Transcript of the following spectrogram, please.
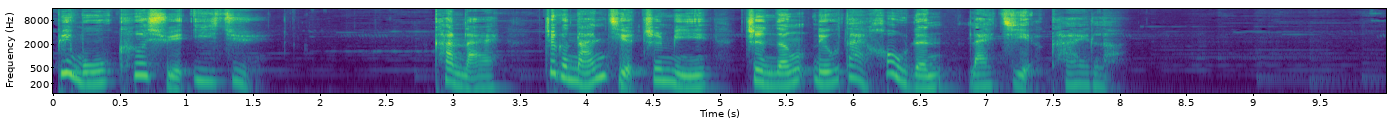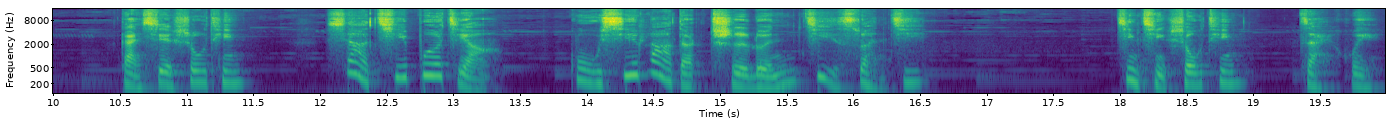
并无科学依据。看来这个难解之谜只能留待后人来解开了。感谢收听，下期播讲古希腊的齿轮计算机。敬请收听，再会。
